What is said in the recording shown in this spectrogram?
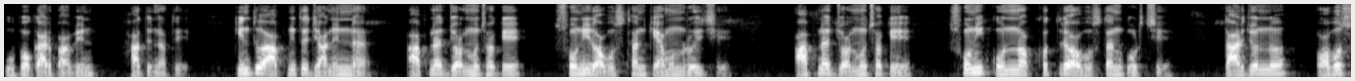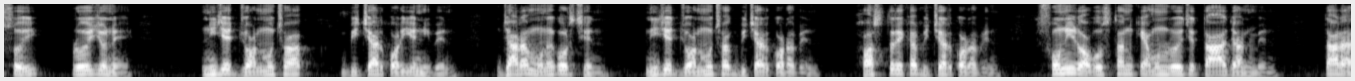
উপকার পাবেন হাতে নাতে। কিন্তু আপনি তো জানেন না, আপনার জন্মছকে শনির অবস্থান কেমন রয়েছে? আপনার জন্মছকে শনি কোন নক্ষত্রে অবস্থান করছে? তার জন্য অবশ্যই প্রয়োজনে নিজের জন্মছক বিচার করিয়ে নেবেন। যারা মনে করছেন নিজের জন্মছক বিচার করাবেন, হস্তরেখা বিচার করাবেন, শনির অবস্থান কেমন রয়েছে তা জানবেন। তারা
